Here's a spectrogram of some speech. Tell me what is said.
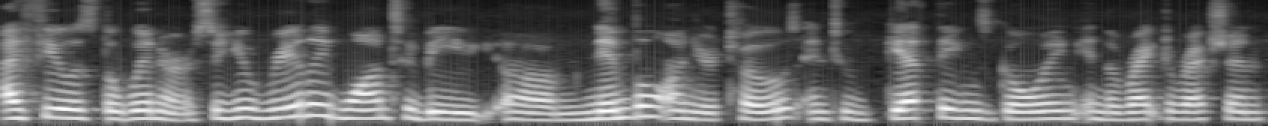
I feel is the winner. So you really want to be um, nimble on your toes and to get things going in the right direction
